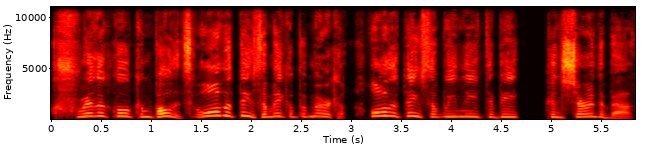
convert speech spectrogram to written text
critical components, all the things that make up America, all the things that we need to be concerned about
